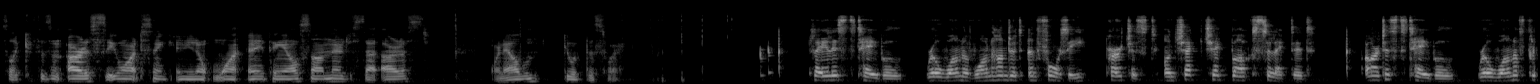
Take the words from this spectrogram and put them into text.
So like if there's an artist that you want to sync and you don't want anything else on there, just that artist or an album, do it this way. Playlists table. Row 1 of 140. Purchased. Unchecked checkbox selected. Artists table. Row 1 of 3.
